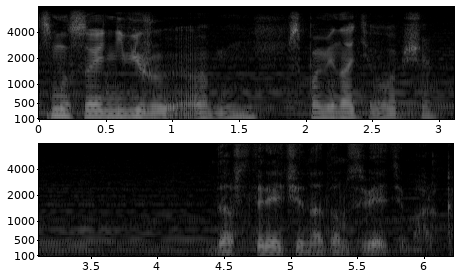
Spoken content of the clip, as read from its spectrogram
Смысла я не вижу эм, вспоминать его вообще. До встречи на том свете, Марк.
